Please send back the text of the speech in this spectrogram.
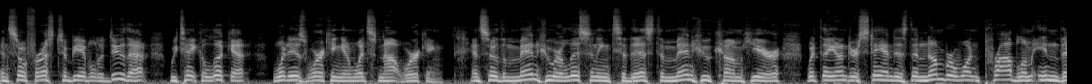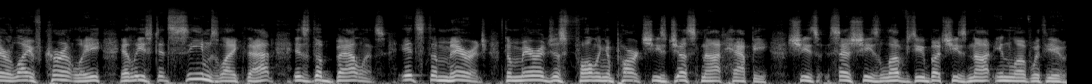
And so, for us to be able to do that, we take a look at what is working and what's not working. And so, the men who are listening to this, the men who come here, what they understand is the number one problem in their life currently, at least it seems like that, is the balance. It's the marriage. The marriage is falling apart. She's just not happy. She says she loves you, but she's not in love with you.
